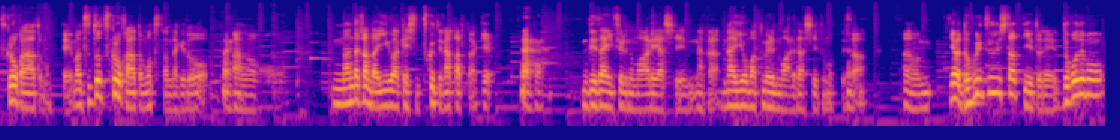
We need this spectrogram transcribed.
作ろうかなと思って、まあ、ずっと作ろうかなと思ってたんだけど、はいあのなんだかんだ言い訳して作ってなかったわけよ。デザインするのもあれやし、なんか内容まとめるのもあれだしと思ってさ、あの、やっぱ独立したっていうとね、どこでも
